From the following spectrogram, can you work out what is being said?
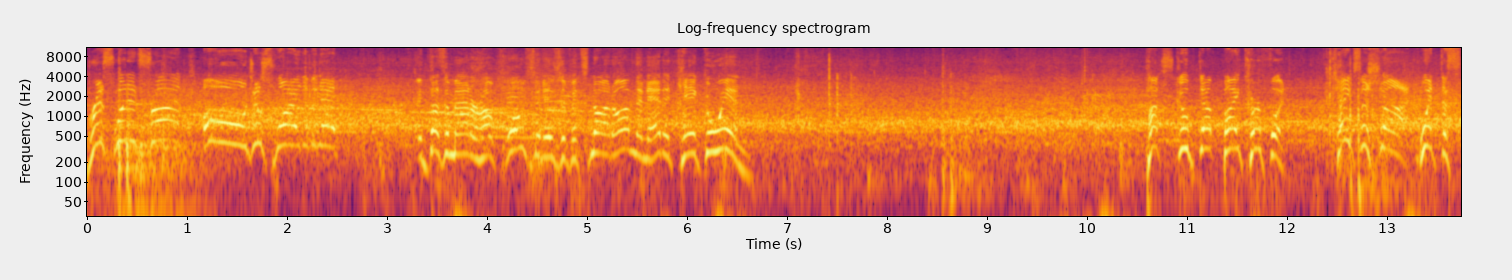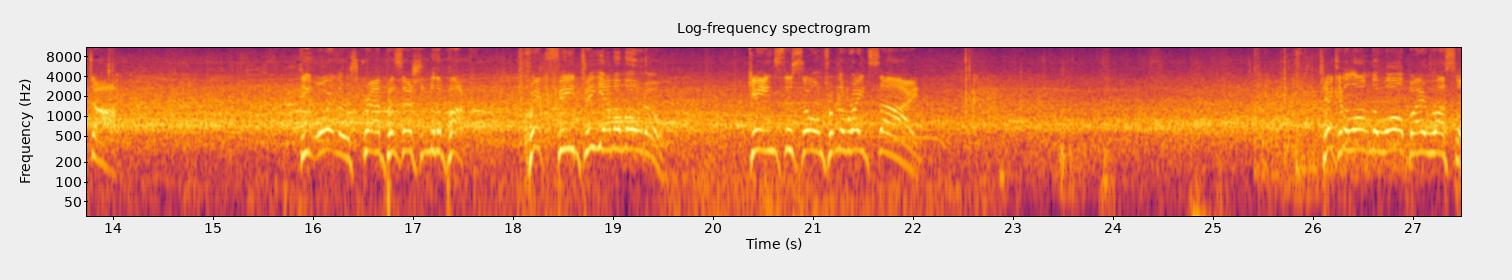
Brisswood in front. Oh, just wide of the net. It doesn't matter how close it is. If it's not on the net, it can't go in. Puck scooped up by Kerfoot. Takes a shot with the stop. The Oilers grab possession to the puck. Quick feed to Yamamoto. Gains the zone from the right side. Taken along the wall by Russell.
